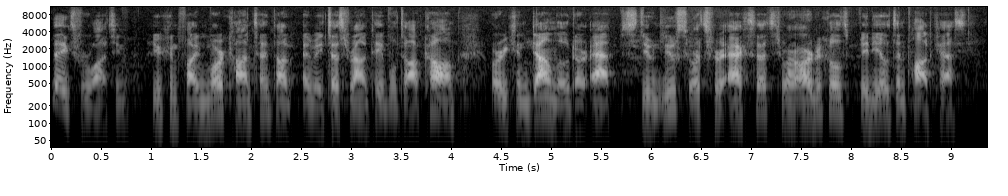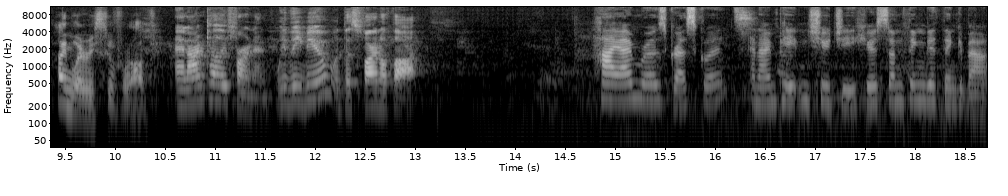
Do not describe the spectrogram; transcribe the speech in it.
Thanks for watching. You can find more content on MHSRoundtable.com or you can download our app, Student News Source, for access to our articles, videos, and podcasts. I'm Larry Suvorov. And I'm Kelly Fernan. We leave you with this final thought. Hi, I'm Rose Greskowitz. And I'm Peyton Shuchi. Here's something to think about.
